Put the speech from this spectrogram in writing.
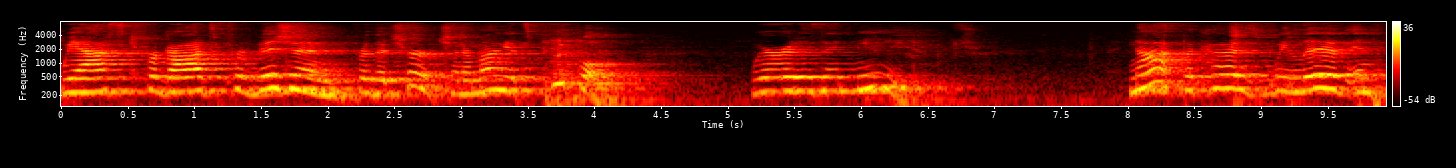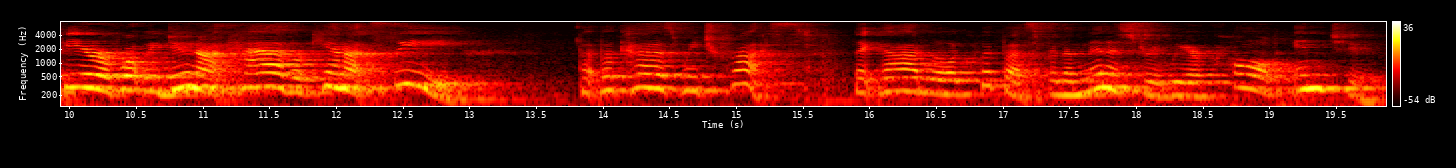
We asked for God's provision for the church and among its people where it is in need. Not because we live in fear of what we do not have or cannot see, but because we trust that God will equip us for the ministry we are called into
